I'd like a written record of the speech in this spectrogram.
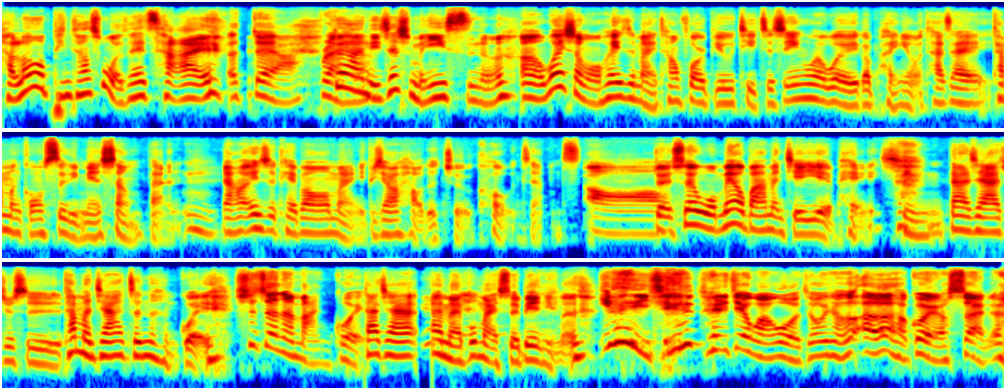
：“Hello，平常是我在擦哎。”呃，对啊，对啊，你这什么意思呢？呃，为什么我会一直买 Tom Ford Beauty？只是因为我有一个朋友他在他们公司里面上班，嗯，然后一直可以帮我买比较好的折扣这样子。哦，对，所以我没有帮他们接夜配，请大家就是他们家真的很贵，是真的蛮贵，大家爱买不买随便你们。因为你今天推荐完我之后，我想说，呃，好贵啊，算了。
